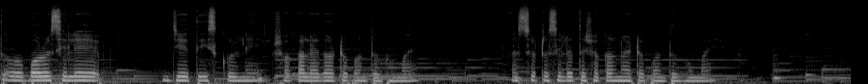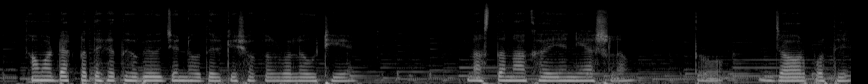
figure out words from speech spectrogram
তো বড় ছেলে যেহেতু স্কুল নেই, সকাল এগারোটা পর্যন্ত ঘুমায়। আর ছোটো ছেলে তো সকাল নয়টা পর্যন্ত ঘুমায়। আমার ডাক্তার দেখাতে হবে, ওই জন্য ওদেরকে সকালবেলা উঠিয়ে নাস্তা না খাইয়ে নিয়ে আসলাম। তো যাওয়ার পথে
